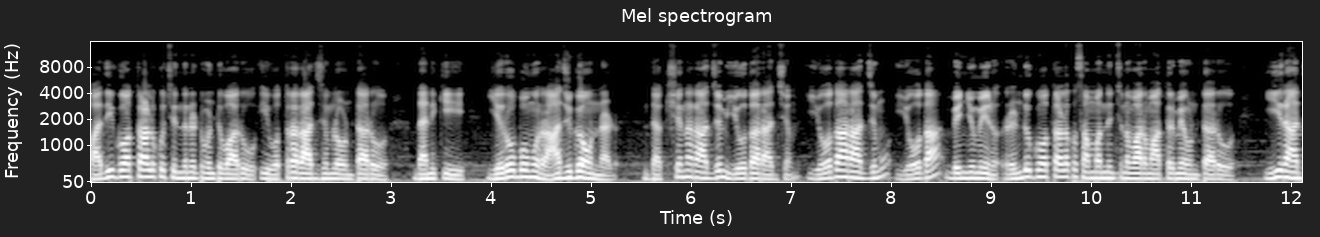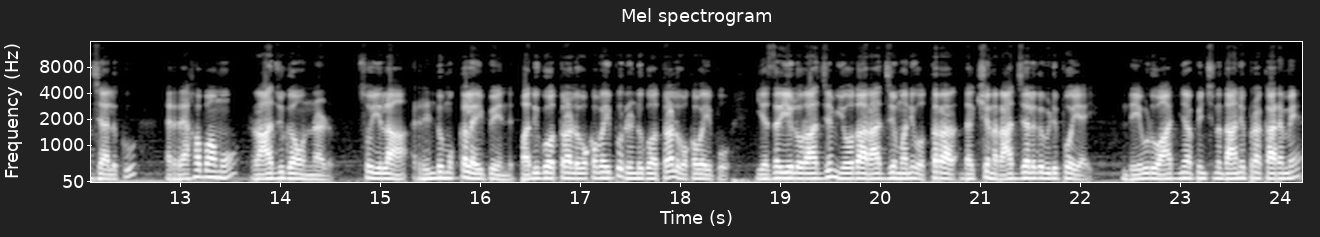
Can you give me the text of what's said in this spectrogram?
పది గోత్రాలకు చెందినటువంటి వారు ఈ ఉత్తర రాజ్యంలో ఉంటారు. దానికి ఎరోబోము రాజుగా ఉన్నాడు. దక్షిణ రాజ్యం యోధా రాజ్యం. యోధా రాజ్యము యోధా బెన్యుమేను రెండు గోత్రాలకు సంబంధించిన వారు మాత్రమే ఉంటారు. ఈ రాజ్యాలకు రెహబాము రాజుగా ఉన్నాడు. సో ఇలా రెండు ముక్కలు అయిపోయింది పది గోత్రాలు ఒకవైపు రెండు గోత్రాలు ఒకవైపు. ఎజ్రయేలు రాజ్యం యోధా రాజ్యం అని ఉత్తర దక్షిణ రాజ్యాలుగా విడిపోయాయి. దేవుడు ఆజ్ఞాపించిన దాని ప్రకారమే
